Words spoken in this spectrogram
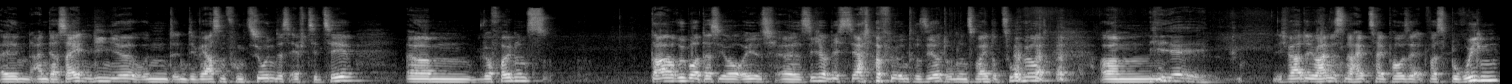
in, an der Seitenlinie und in diversen Funktionen des FCC. Ähm, wir freuen uns darüber, dass ihr euch äh, sicherlich sehr dafür interessiert und uns weiter zuhört. ähm, ich werde Johannes in der Halbzeitpause etwas beruhigen.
